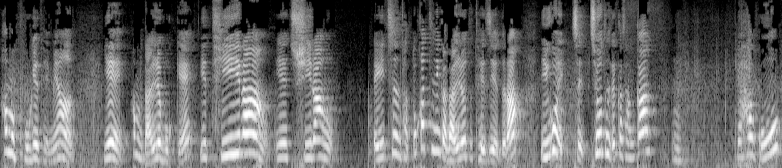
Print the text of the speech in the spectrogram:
한번 보게 되면 얘 한번 날려볼게. 얘 D랑 얘 G랑 H는 다 똑같으니까 날려도 되지 얘들아? 이거 지, 지워도 될까 잠깐? 응. 이렇게 하고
